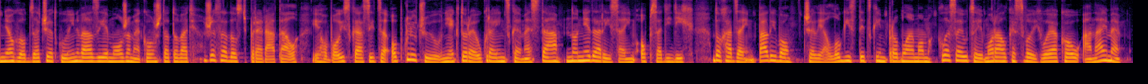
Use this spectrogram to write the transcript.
dňoch od začiatku invázie môžeme konštatovať, že sa dosť prerátal. Jeho vojska síce obkľúčujú niektoré ukrajinské mestá, no nedarí sa im obsadiť ich. Dochádza im palivo, čelia logistickým problémom, klesajúcej morálke svojich vojakov a najmä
